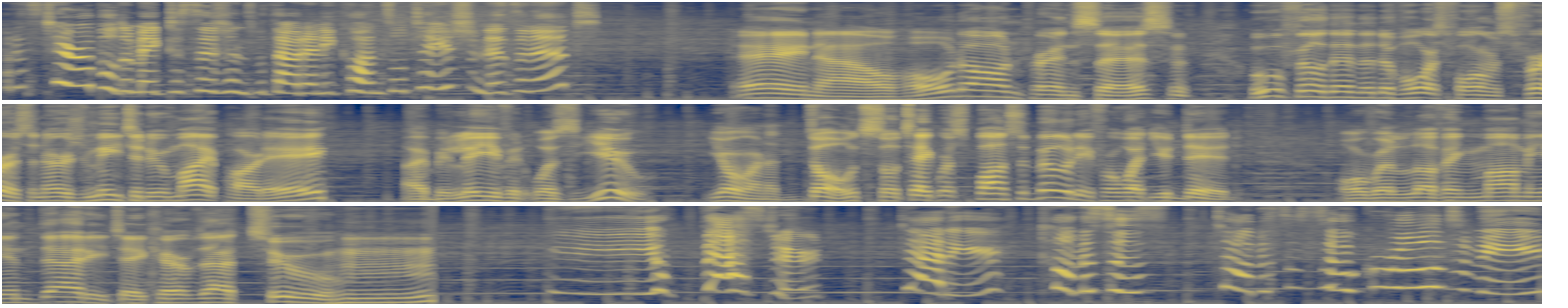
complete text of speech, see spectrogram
But it's terrible to make decisions without any consultation, isn't it? Hey now, hold on, princess. Who filled in the divorce forms first and urged me to do my part, eh? I believe it was you. You're an adult, so take responsibility for what you did. Or will loving mommy and daddy take care of that too, hmm? You bastard! Daddy, Thomas is. Thomas is so cruel to me!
